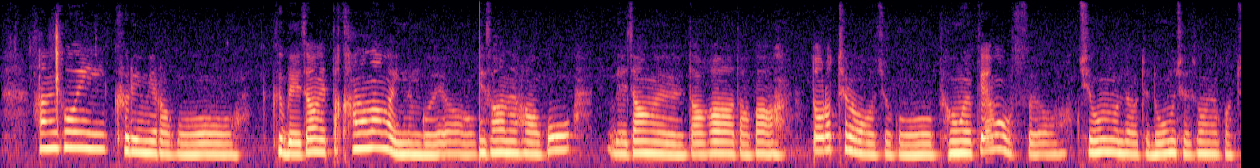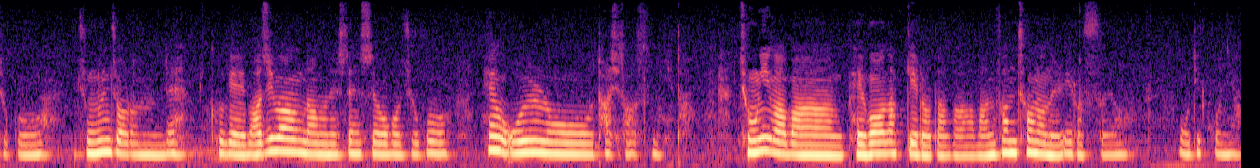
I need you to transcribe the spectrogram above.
한소희 크림이라고 그 매장에 딱 하나 남아 있는 거예요. 계산을 하고 매장을 나가다가 떨어뜨려가지고 병을 깨먹었어요. 직원분들한테 너무 죄송해가지고 죽는 줄 알았는데 그게 마지막 남은 에센스여가지고 헤어 오일로 다시 샀습니다. 종이 가방 100원 아끼려다가 13,000원을 잃었어요. 어디 거냐.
